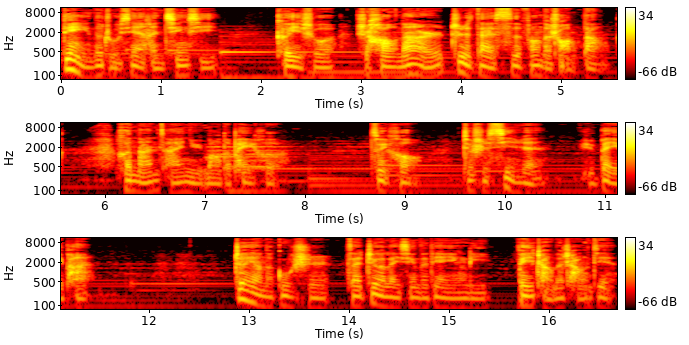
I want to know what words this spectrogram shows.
电影的主线很清晰，可以说是好男儿志在四方的闯荡，和男才女貌的配合，最后就是信任与背叛。这样的故事在这类型的电影里非常的常见，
